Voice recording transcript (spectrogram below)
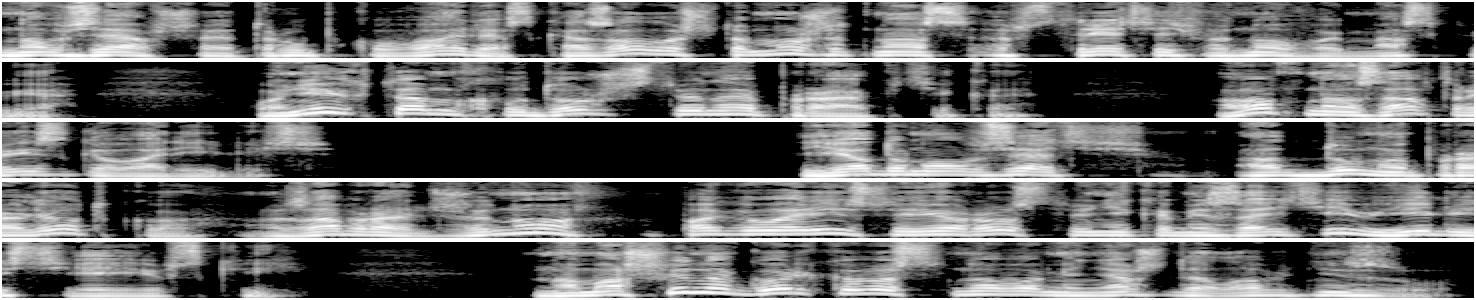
Но взявшая трубку Варя сказала, что может нас встретить в Новой Москве. У них там художественная практика. Вот на завтра и сговорились. Я думал взять от Думы пролетку, забрать жену, поговорить с ее родственниками, зайти в Елисеевский. Но машина Горького снова меня ждала внизу.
